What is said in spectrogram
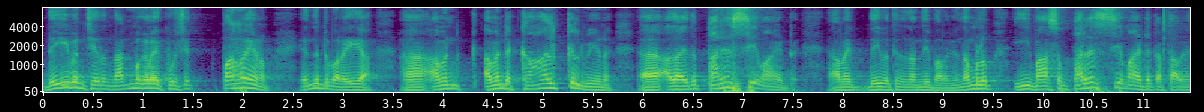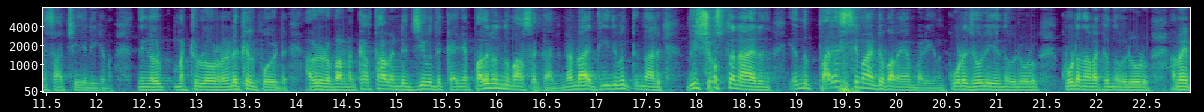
ദൈവം ചെയ്ത നന്മകളെക്കുറിച്ച് പറയണം. എന്നിട്ട് പറയുക അവൻ അവന്റെ കാൽക്കൽ വീണ്. അതായത് പരസ്യമായിട്ട് അവൻ ദൈവത്തിന് നന്ദി പറഞ്ഞു. നമ്മളും ഈ മാസം പരസ്യമായിട്ട് കർത്താവിനെ സാക്ഷീകരിക്കണം. നിങ്ങൾ മറ്റുള്ളവരുടെ അടുക്കൽ പോയിട്ട് അവരോട് പറഞ്ഞു കർത്താവിന്റെ ജീവിതത്തിൽ കഴിഞ്ഞ പതിനൊന്ന് മാസക്കാലം രണ്ടായിരത്തി ഇരുപത്തിനാലിൽ വിശ്വസ്തനായിരുന്നു എന്ന് പരസ്യമായിട്ട് പറയാൻ പഠിക്കണം. കൂടെ ജോലി ചെയ്യുന്നവരോടും കൂടെ നടക്കുന്നവരോടും. അവൻ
